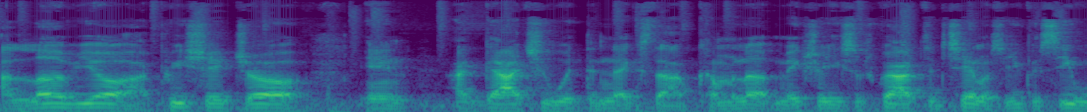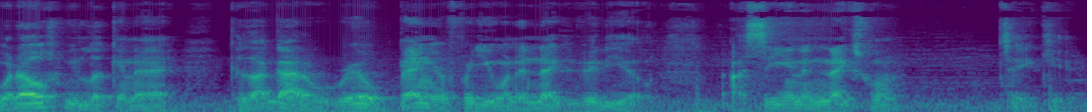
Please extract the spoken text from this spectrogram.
I love y'all. I appreciate y'all. And I got you with the next stop coming up. Make sure you subscribe to the channel so you can see what else we looking at because I got a real banger for you in the next video. I'll see you in the next one. Take care.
